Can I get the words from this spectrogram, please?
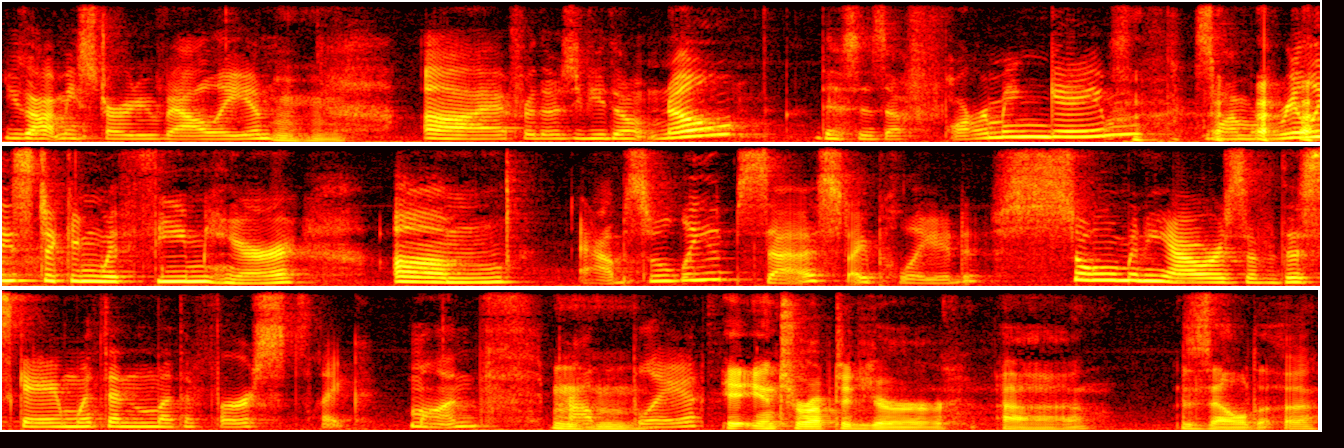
you got me Stardew Valley. Uh, for those of you who don't know, this is a farming game, so I'm really sticking with theme here. Um, absolutely obsessed. I played so many hours of this game within the first like month, probably. it interrupted your uh zelda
